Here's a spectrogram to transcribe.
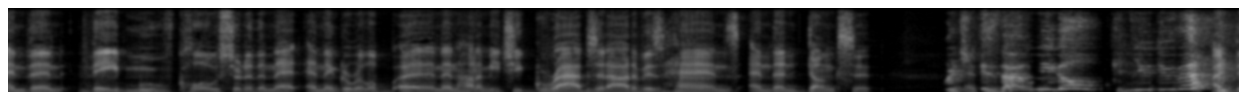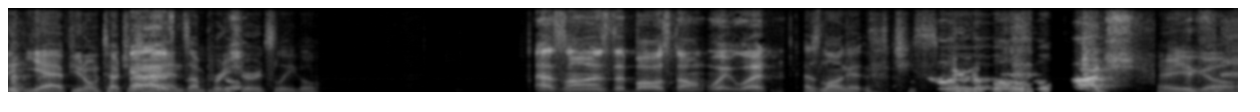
And then they move closer to the net, and then Gorilla, uh, and then Hanamichi grabs it out of his hands and then dunks it. Which It's- is that legal? Can you do that? I think, yeah, if you don't touch his Guys, hands, I'm pretty sure it's legal. As long as the balls don't wait, what? As long as, Jesus, As long as the balls don't touch. there you go.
